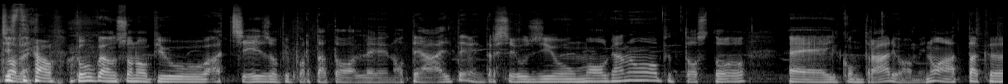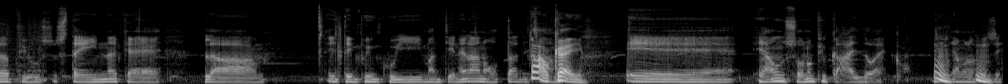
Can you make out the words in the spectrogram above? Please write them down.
ci Vabbè. stiamo. Comunque ha un suono più acceso, più portato alle note alte, mentre se usi un mogano piuttosto è il contrario, ha meno attack, più sustain, che è la- il tempo in cui mantiene la nota. Diciamo. Ah, ok. e, e ha un suono più caldo, ecco, Mm, mettiamolo mm. così.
